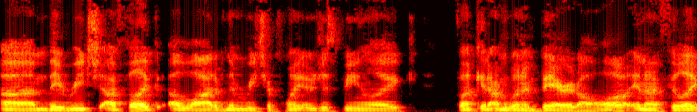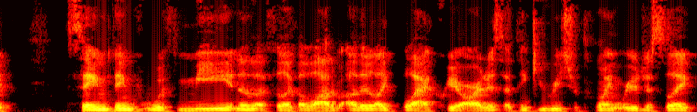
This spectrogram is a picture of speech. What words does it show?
um they reach I feel like a lot of them reach a point of just being like fuck it I'm going to bear it all and I feel like same thing with me and I feel like a lot of other like black queer artists I think you reach a point where you're just like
